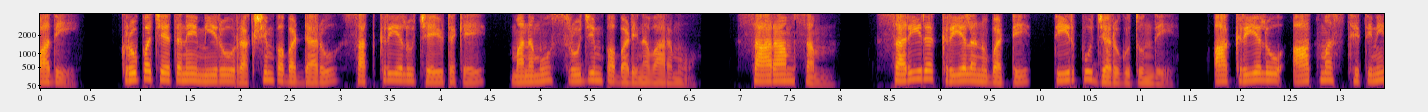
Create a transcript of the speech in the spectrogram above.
పది. కృపచేతనే మీరు రక్షింపబడ్డారు సత్క్రియలు చేయుటకే మనము సృజింపబడినవారము సారాంశం. శరీర క్రియలను బట్టి తీర్పు జరుగుతుంది. ఆ క్రియలు ఆత్మస్థితిని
